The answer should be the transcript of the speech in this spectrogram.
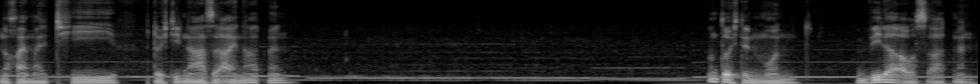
Noch einmal tief durch die Nase einatmen und durch den Mund wieder ausatmen.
